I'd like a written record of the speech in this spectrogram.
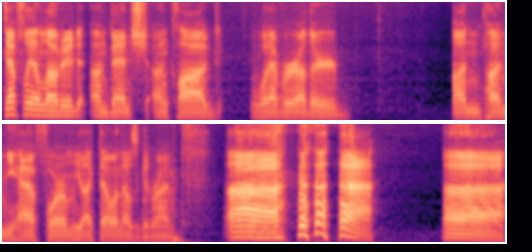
definitely unloaded, unbenched, unclogged, whatever other unpun you have for him. You like that one? That was a good rhyme. Uh, uh,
